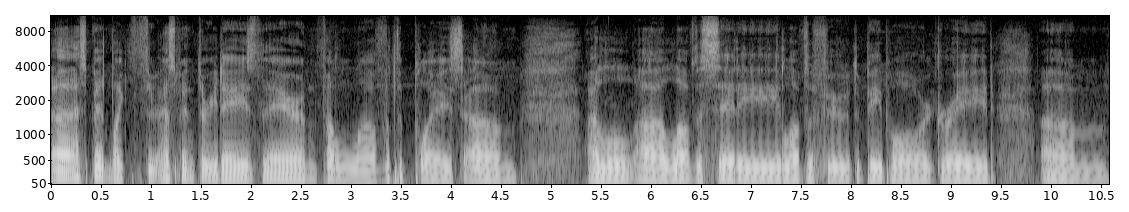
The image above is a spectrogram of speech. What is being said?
Uh, I spent like th- I spent three days there and fell in love with the place. Um, I l- uh, love the city, love the food, the people are great. Um,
